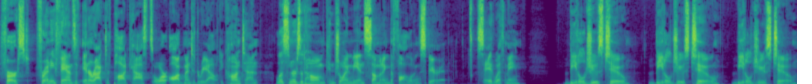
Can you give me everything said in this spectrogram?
First, for any fans of interactive podcasts or augmented reality content, listeners at home can join me in summoning the following spirit. Say it with me Beetlejuice 2, Beetlejuice 2, Beetlejuice 2.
